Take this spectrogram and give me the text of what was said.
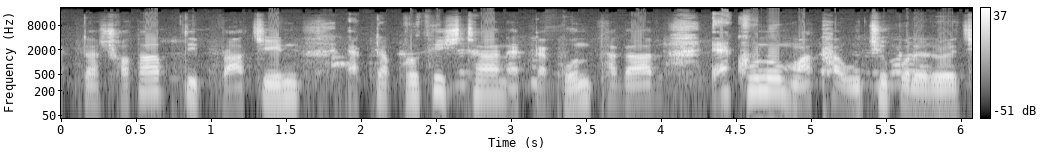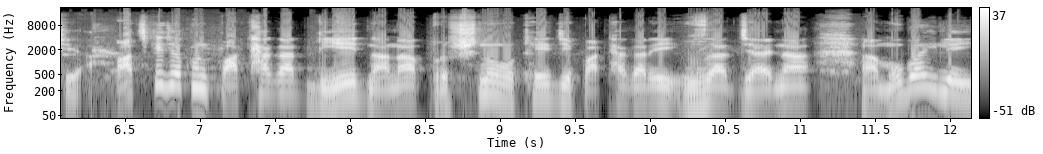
একটা শতাব্দী প্রাচীন, একটা প্রতিষ্ঠান, একটা গ্রন্থাগার এখনও মাথা উঁচু করে রয়েছে। আজকে যখন পাঠাগার দিয়ে নানা প্রশ্ন ওঠে যে পাঠাগারে ইউজার যায় না মোবাইলেই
